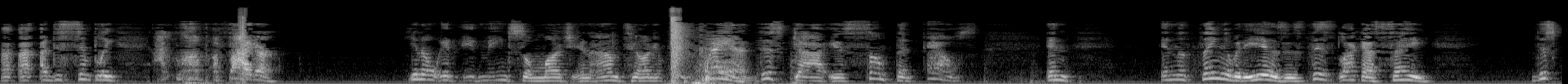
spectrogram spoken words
I, I, I, just simply, I love a fighter. You know, it, it means so much, and I'm telling you, man, this guy is something else. And and the thing of it is, is this, like I say, this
